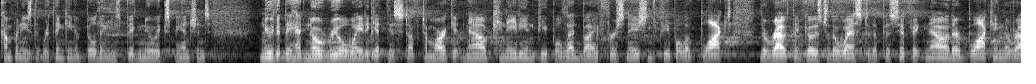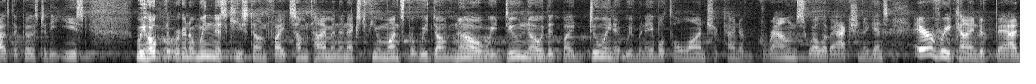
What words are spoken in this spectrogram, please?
companies that were thinking of building these big new expansions knew that they had no real way to get this stuff to market. Now, Canadian people, led by First Nations people, have blocked the route that goes to the west, to the Pacific. Now they're blocking the route that goes to the east. We hope that we're going to win this Keystone fight sometime in the next few months, but we don't know. We do know that by doing it, we've been able to launch a kind of groundswell of action against every kind of bad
